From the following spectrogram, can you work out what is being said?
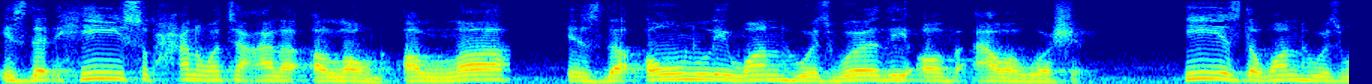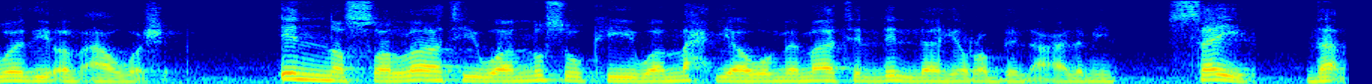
is that He subhanahu wa ta'ala alone, Allah is the only one who is worthy of our worship. He is the one who is worthy of our worship. إن الصلاة ونسكي ومحيا وممات لله رب العالمين Say that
